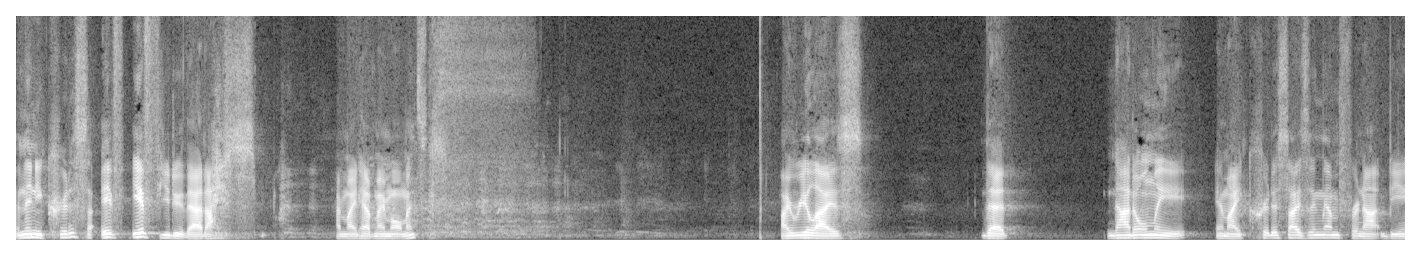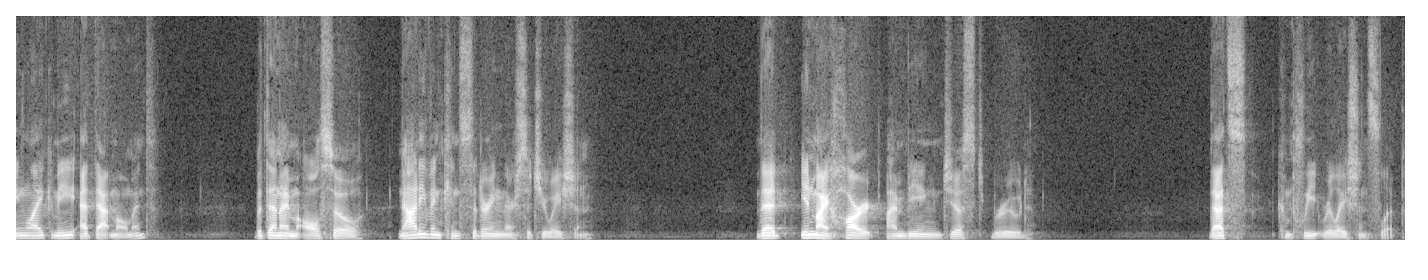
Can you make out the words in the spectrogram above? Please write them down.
and then you criticize if if you do that i i might have my moments i realize that not only am I criticizing them for not being like me at that moment? But then I'm also not even considering their situation. That in my heart, I'm being just rude. That's complete relation slip.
